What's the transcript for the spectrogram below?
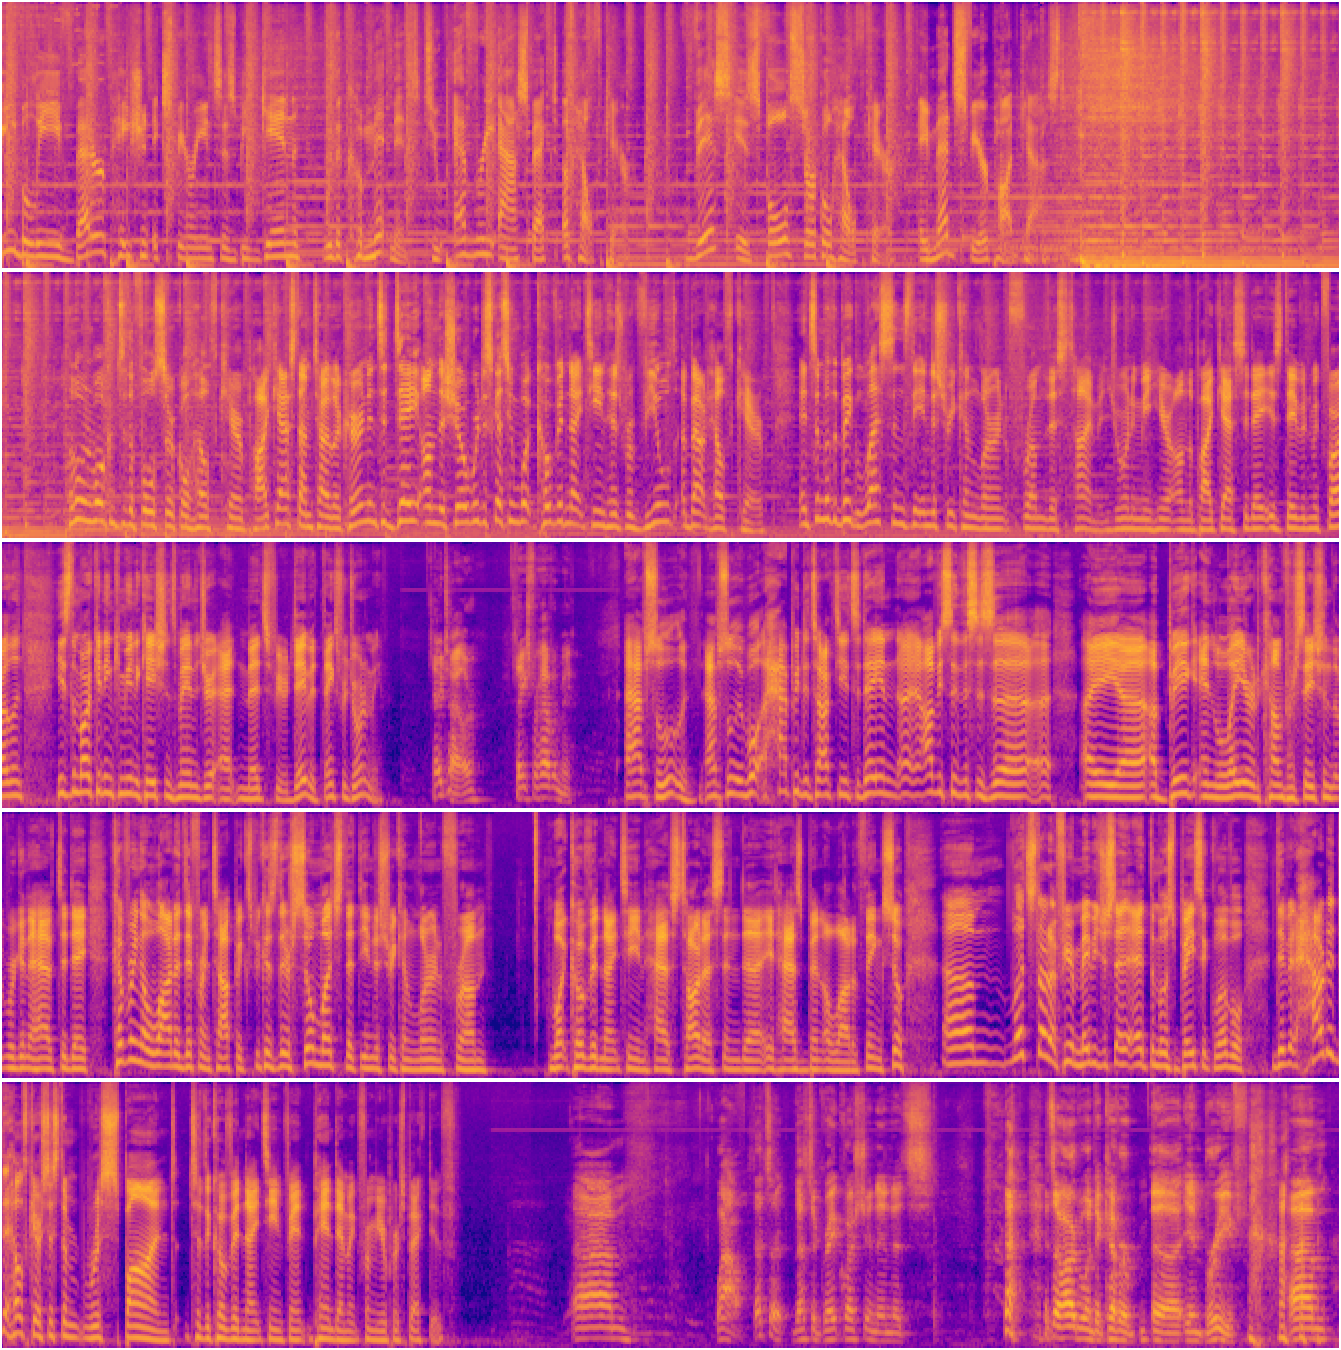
we believe better patient experiences begin with a commitment to every aspect of healthcare. This is Full Circle Healthcare, a Medsphere podcast. Hello and welcome to the Full Circle Healthcare Podcast. I'm Tyler Kern, and today on the show, we're discussing what COVID 19 has revealed about healthcare and some of the big lessons the industry can learn from this time. And joining me here on the podcast today is David Macfarlane. He's the Marketing Communications Manager at Medsphere. David, thanks for joining me. Hey, Tyler. Thanks for having me. Absolutely, absolutely. Well, happy to talk to you today, and uh, obviously this is a a, a big and layered conversation that we're going to have today, covering a lot of different topics because there's so much that the industry can learn from what COVID 19 has taught us, and uh, it has been a lot of things. So um, let's start off here, maybe just at, at, the most basic level. David, how did the healthcare system respond to the COVID 19 fan- pandemic from your perspective? Um, wow, that's a that's a great question, and it's it's a hard one to cover uh, in brief. Um,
